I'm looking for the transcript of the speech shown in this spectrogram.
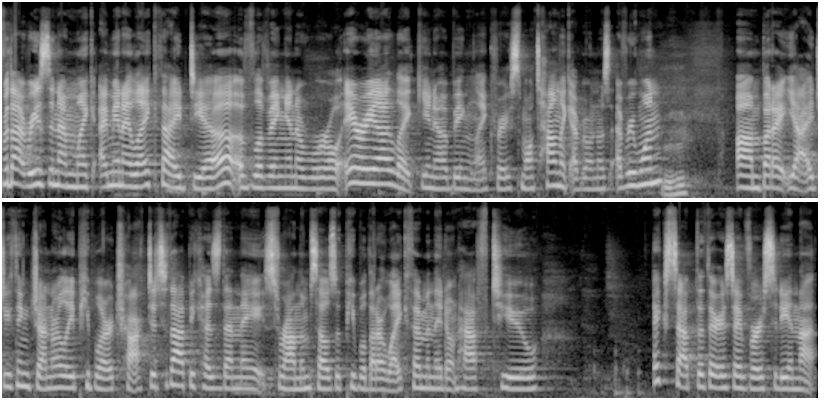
for that reason, I'm like, I mean, I like the idea of living in a rural area, like you know, being like very small town, like everyone knows everyone. Mm-hmm. Um, but I, yeah, I do think generally people are attracted to that because then they surround themselves with people that are like them and they don't have to accept that there is diversity and that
